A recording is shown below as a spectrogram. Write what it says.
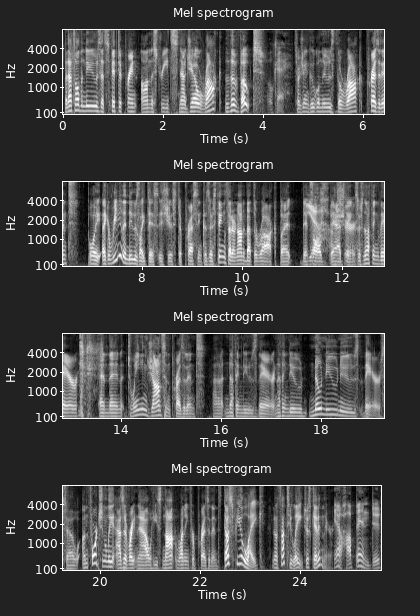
But that's all the news that's fit to print on the streets. Now, Joe, rock the vote. Okay. Searching on Google News, The Rock president. Boy, like reading the news like this is just depressing because there's things that are not about The Rock, but that's Yeah, all bad sure. things. There's nothing there. and then Dwayne Johnson president, uh, nothing news there. Nothing new, no new news there. So unfortunately, as of right now, he's not running for president. It Does feel like you know it's not too late. Just get in there. Yeah, hop in, dude.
